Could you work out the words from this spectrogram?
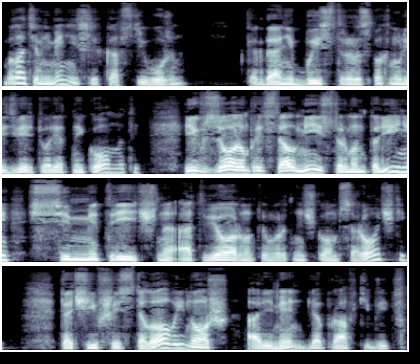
была, тем не менее, слегка встревожена. Когда они быстро распахнули дверь туалетной комнаты, их взором предстал мистер Монталини с симметрично отвернутым воротничком сорочки, точивший столовый нож, а ремень для правки бритв.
